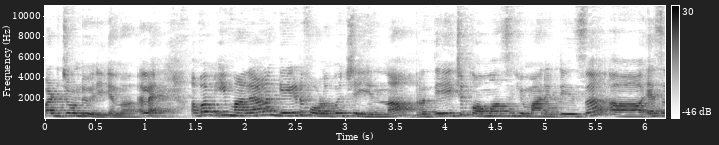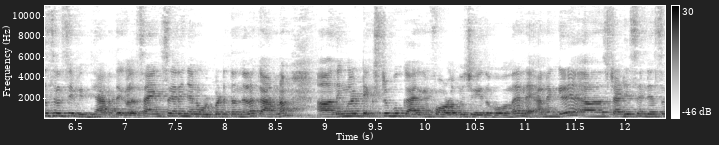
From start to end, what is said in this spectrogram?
പഠിച്ചുകൊണ്ടിരിക്കുന്നത് അല്ലേ? അപ്പം ഈ മലയാളം ഗൈഡ് ഫോളോ അപ്പ് ചെയ്യുന്ന പ്രത്യേകിച്ച് commerce humanities S S L C വിദ്യാർത്ഥികൾ. സയൻസ് വരെ ഞാൻ ഉൾപ്പെടുത്തുന്നില്ല. കാരണം നിങ്ങൾ ടെക്സ്റ്റ് ബുക്ക് ആയിരിക്കും ഫോളോ അപ്പ് ചെയ്തു പോകുന്നത് അല്ലേ? അല്ലെങ്കിൽ സ്റ്റഡി സെന്റേഴ്സ്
